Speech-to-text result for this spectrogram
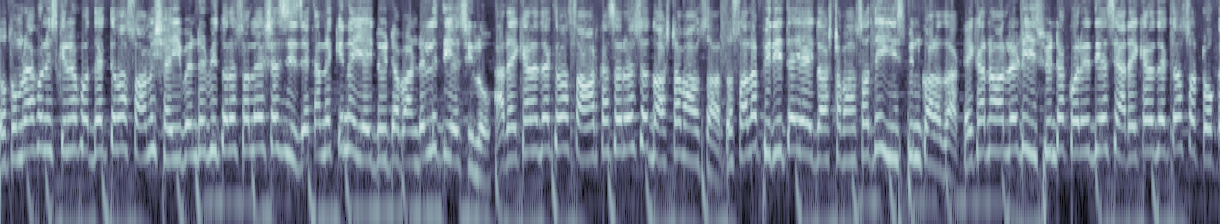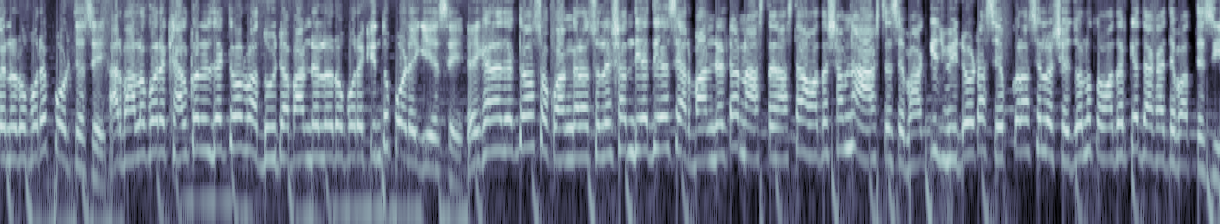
তো তোমরা এখন স্ক্রিনের উপর দেখতে পাচ্ছ, আমি সেই ইভেন্টের ভিতরে চলে এসেছি, যেখানে কিনা এই দুইটা বান্ডেলই দিয়েছিল। আর এখানে দেখতে পাচ্ছ, আমার কাছে রয়েছে দশটা ভাউচার তো চলো ফ্রিতে এই দশটা ভাউচার দিয়ে স্পিন করা যাক। এখানে অলরেডি স্পিনটা করে দিয়েছি, আর এখানে দেখতে পাচ্ছ টোকেনের উপরে পড়তেছে। আর ভালো করে খেয়াল করে দেখতে পারবা, দুইটা বান্ডেলের উপরে কিন্তু পড়ে গিয়েছে। এখানে দেখতে পাচ্ছ কংগ্রাচুলেশন দিয়ে দিয়েছে, আর বান্ডেলটা নাচতে নাচতে আমাদের সামনে আসতেছে। ভাগ্যিস ভিডিওটা সেভ করা ছিল, সেজন্য তোমাদেরকে দেখাতে পারতেছি।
